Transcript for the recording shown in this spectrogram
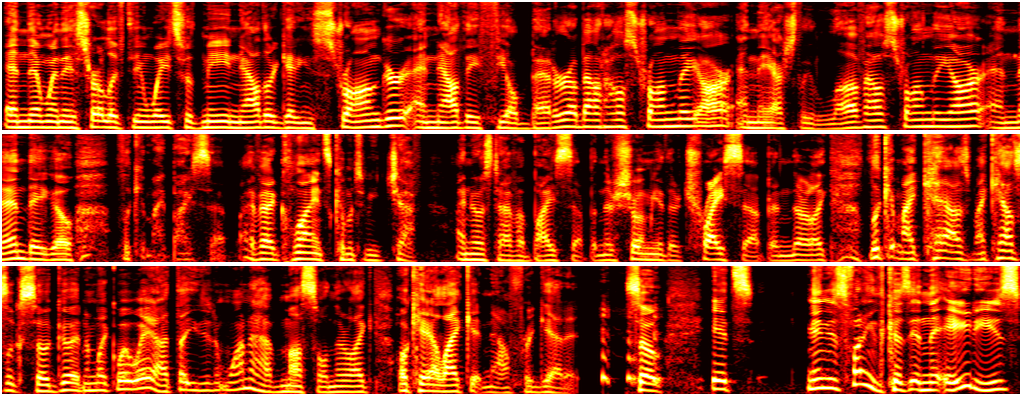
And then when they start lifting weights with me, now they're getting stronger and now they feel better about how strong they are and they actually love how strong they are. And then they go, look at my bicep. I've had clients come to me, Jeff, I noticed I have a bicep and they're showing me their tricep and they're like, look at my calves. My calves look so good. And I'm like, wait, wait, I thought you didn't want to have muscle. And they're like, okay, I like it now. Forget it. so it's, and it's funny because in the 80s,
